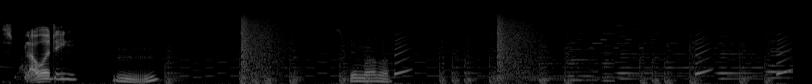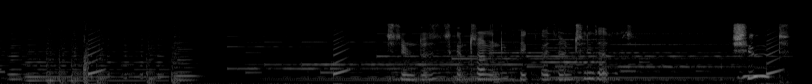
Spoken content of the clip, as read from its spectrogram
Das blaue Ding. Mhm. Das kriegen wir auch noch. Stimmt, das ist ganz schon gekriegt, weil du ein Schild hattest. Shoot!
